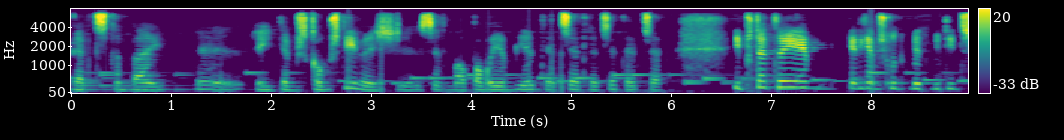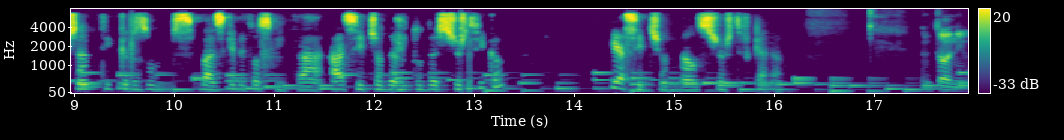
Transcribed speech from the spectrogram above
perde-se também em termos de combustíveis, eh, sendo mal para o meio ambiente, etc, etc, etc. E portanto é, é digamos que um documento muito interessante e que resume-se basicamente ao seguinte: há, há sítios onde as rotundas se justificam e há sítios onde não se justificarão. António,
